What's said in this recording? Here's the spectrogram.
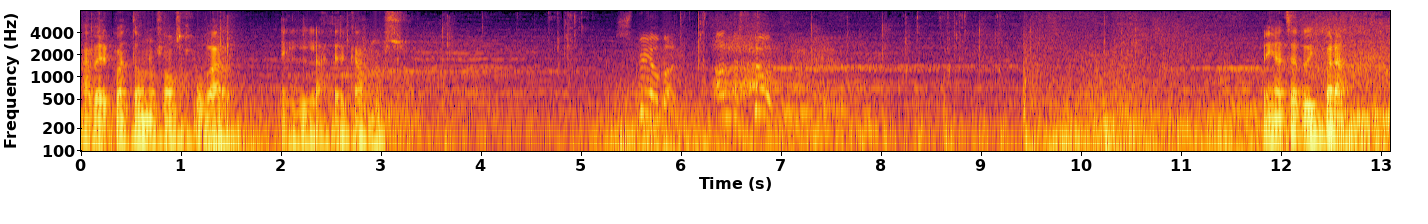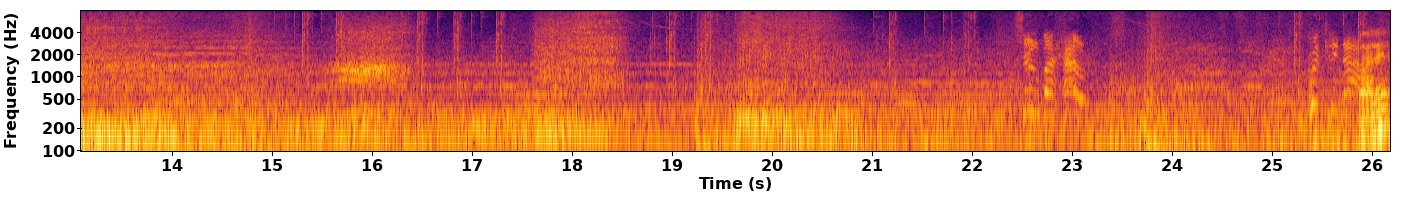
A ver cuánto nos vamos a jugar el acercarnos. Venga, chato, dispara. Vale,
